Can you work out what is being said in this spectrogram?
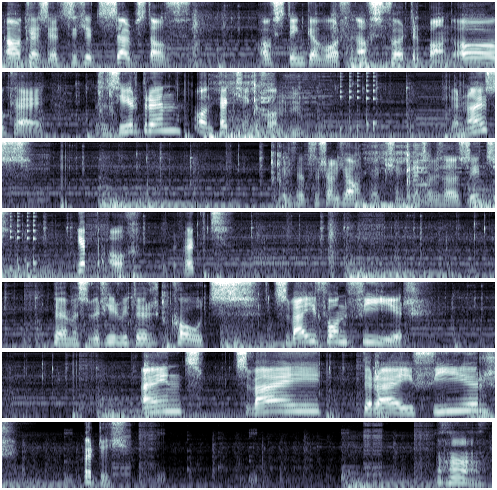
Okay, sie hat sich jetzt selbst auf, aufs Ding geworfen, aufs Förderband. Okay. Was ist hier drin? Oh, ein Päckchen gefunden. Sehr nice. Hier ist höchstwahrscheinlich auch ein Päckchen drin, so wie es aussieht. Yep, auch. Perfekt. Okay, müssen wir hier wieder Codes. Zwei von vier. Eins, zwei, drei, vier. Fertig. Aha.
